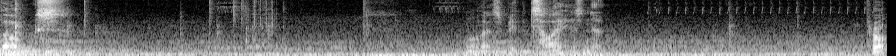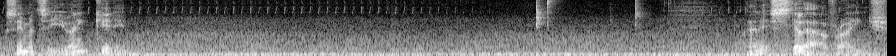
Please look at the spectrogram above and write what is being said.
logs. Well, that's a bit tight, isn't it? Proximity, you ain't kidding. And it's still out of range.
